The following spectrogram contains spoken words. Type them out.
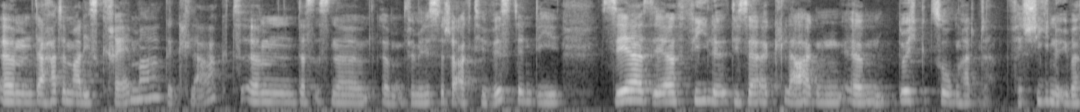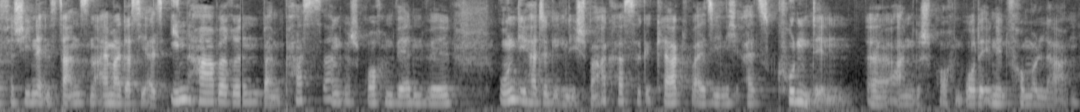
Ähm, da hatte Marlies Krämer geklagt. das ist eine feministische Aktivistin, die sehr, sehr viele dieser Klagen durchgezogen hat, verschiedene über verschiedene Instanzen. Einmal, dass sie als Inhaberin beim Pass angesprochen werden will und die hatte gegen die Sparkasse geklagt, weil sie nicht als Kundin äh, angesprochen wurde in den Formularen.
